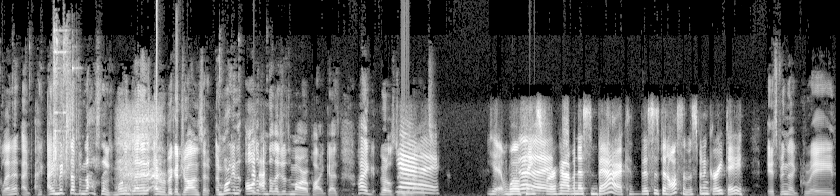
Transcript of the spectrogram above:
Glennon. I, I, I mixed up the last names. Morgan Glennon and Rebecca Johnson. And Morgan is also from the Legends of Tomorrow podcast. Hi, girls. Doing tonight? Yeah. Well, Good. thanks for having us back. This has been awesome. It's been a great day. It's been a great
